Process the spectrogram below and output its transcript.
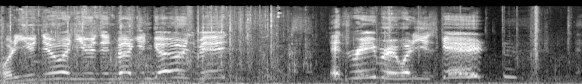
What are you doing using fucking ghost, bitch? It's Reaper, what are you scared?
